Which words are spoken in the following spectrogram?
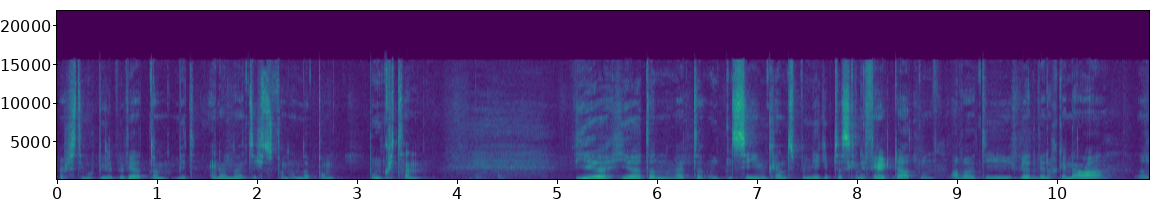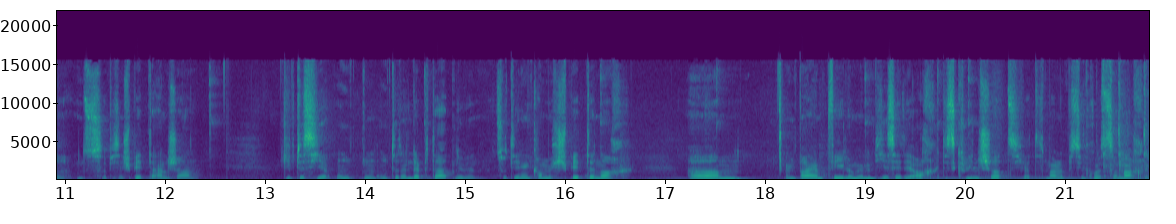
als die Mobilbewertung mit 91 von 100 Punkten. Wie ihr hier dann weiter unten sehen könnt, bei mir gibt es keine Felddaten, aber die werden wir noch genauer äh, uns ein bisschen später anschauen. Gibt es hier unten unter den Lab-Daten, zu denen komme ich später noch, ähm, ein paar Empfehlungen. Und hier seht ihr auch die Screenshots. Ich werde das mal ein bisschen größer machen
